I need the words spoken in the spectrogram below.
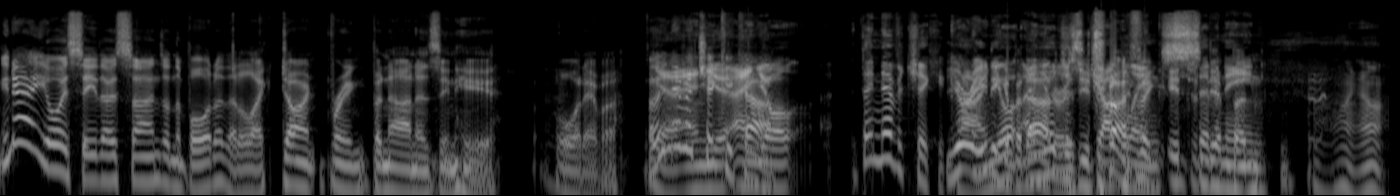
You know, you always see those signs on the border that are like, "Don't bring bananas in here" or whatever. They yeah, never and check you, your car. you're they never check your You're car. and eating a you're, and banana you're as just you're driving juggling into seventeen. Oh, hang on,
